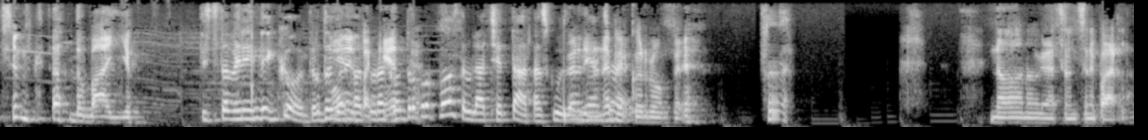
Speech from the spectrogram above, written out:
Sembra dando bagno. Ti sta venendo incontro. Tu gli Vuole hai il fatto una pacchetto? controproposta e lui l'ha accettata. Scusa, Guardi, non è per corrompere. No, no, grazie, non se ne parla.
